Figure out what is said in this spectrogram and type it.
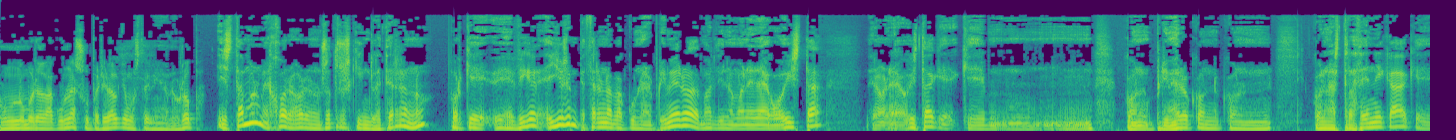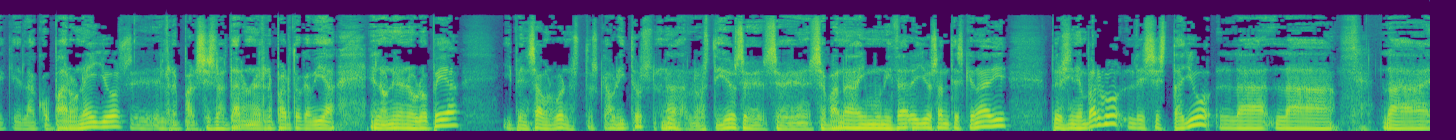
un número de vacunas superior al que hemos tenido en Europa. Estamos mejor ahora nosotros que Inglaterra, ¿no? Porque, eh, fíjate, ellos empezaron a vacunar primero, además de una manera egoísta, de una manera egoísta que, que mm, con, primero con, con, con la AstraZeneca, que, que, la coparon ellos, el se saltaron el reparto que había en la Unión Europea y pensamos, bueno, estos cabritos, nada, los tíos se, se, van a inmunizar ellos antes que nadie, pero sin embargo les estalló la, la, la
